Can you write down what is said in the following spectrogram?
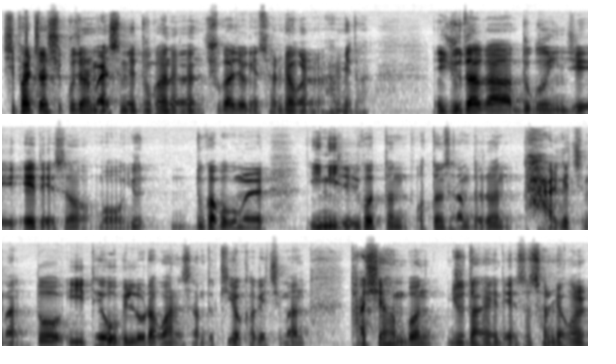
18절 19절 말씀에 누가는 추가적인 설명을 합니다. 예, 유다가 누구인지에 대해서 뭐 유, 누가복음을 이미 읽었던 어떤 사람들은 다 알겠지만 또 이 데오빌로라고 하는 사람도 기억하겠지만 다시 한번 유다에 대해서 설명을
